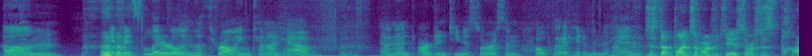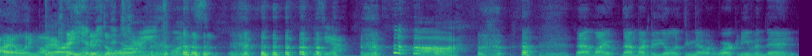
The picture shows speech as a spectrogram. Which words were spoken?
Um, if it's literal in the throwing, can I have an Argentinosaurus and hope that I hit him in the head? just a bunch of Argentinosaurs just piling on Bury King him in the giant ones. yeah. Oh, that might that might be the only thing that would work, and even then,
